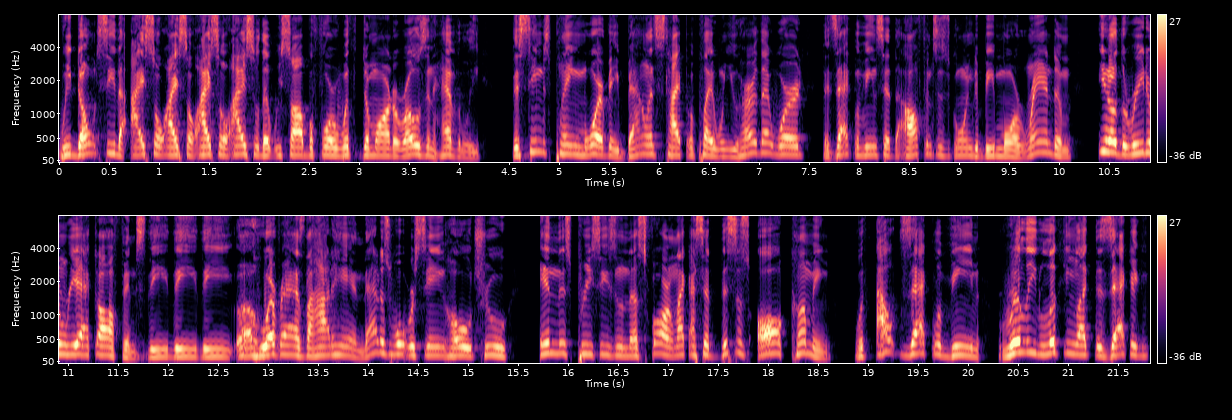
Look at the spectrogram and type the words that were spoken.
We don't see the ISO, ISO, ISO, ISO that we saw before with DeMar DeRozan heavily. This team is playing more of a balanced type of play. When you heard that word that Zach LaVine said the offense is going to be more random, you know, the read and react offense, the the the uh, whoever has the hot hand, that is what we're seeing hold true in this preseason thus far. And like I said, this is all coming without Zach LaVine really looking like the Zach the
